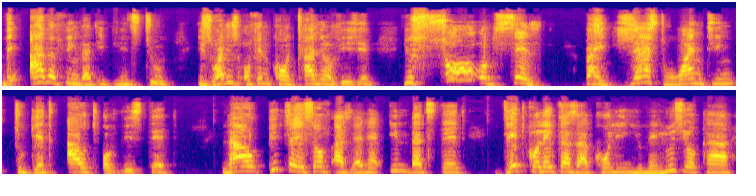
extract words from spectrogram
The other thing that it leads to is what is often called tunnel vision. You're so obsessed by just wanting to get out of this debt. Now, picture yourself Azania in that state. Debt collectors are calling. You may lose your car.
